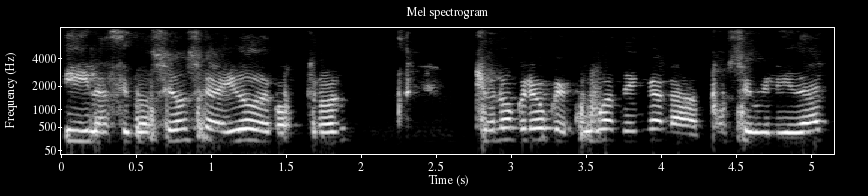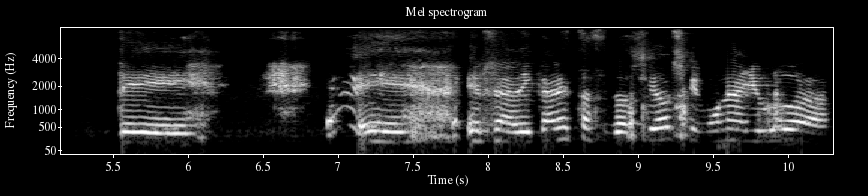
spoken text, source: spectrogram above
y la situación se ha ido de control. Yo no creo que Cuba tenga la posibilidad de eh, erradicar esta situación sin una ayuda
